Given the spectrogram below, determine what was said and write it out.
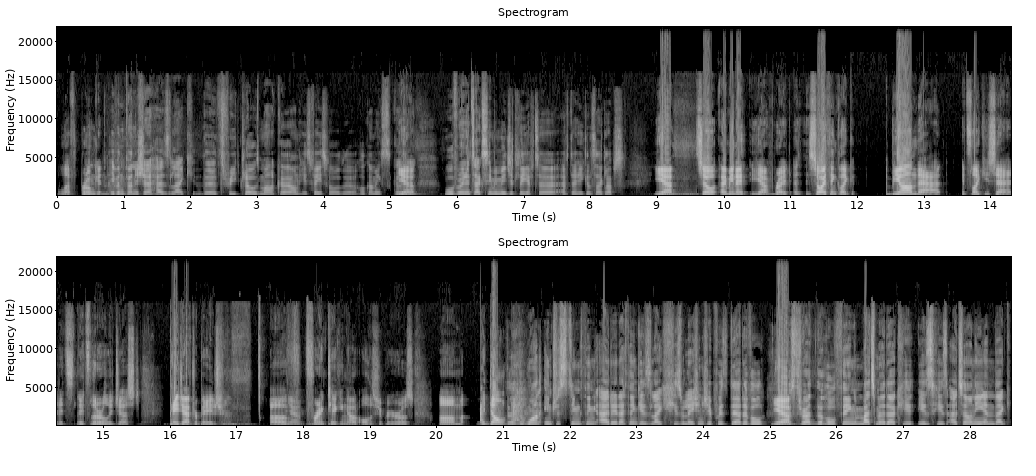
left broken. Even Punisher has like the three claws marker on his face for the whole comics. Yeah. uh, Wolverine attacks him immediately after after he kills Cyclops. Yeah. So I mean, I yeah, right. Uh, So I think like beyond that, it's like you said, it's it's literally just page after page of Yeah. Frank taking out all the superheroes. Um, I don't. The, the one interesting thing added, I think, is like his relationship with Daredevil. Yeah. 'Cause throughout the whole thing, Matt Murdock he, is his attorney and like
